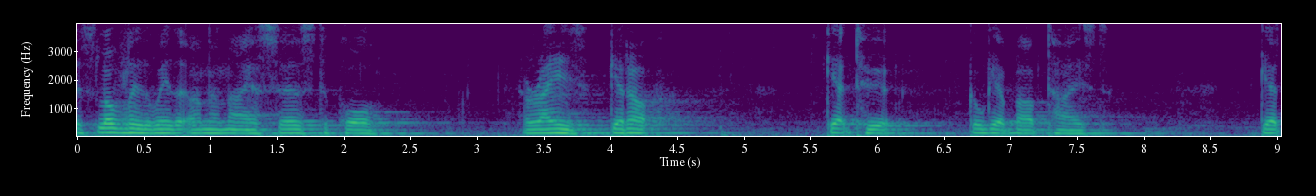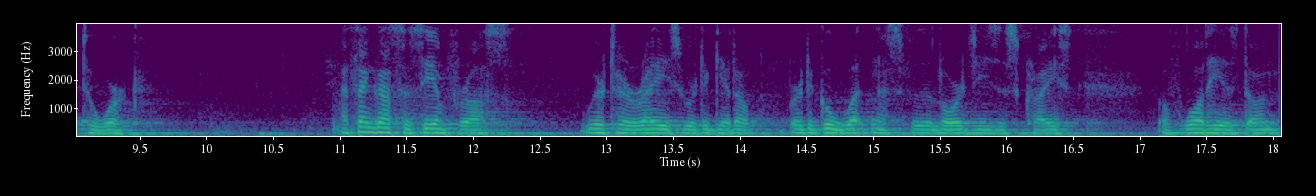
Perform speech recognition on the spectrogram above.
it's lovely the way that Ananias says to Paul, Arise, get up, get to it, go get baptized, get to work. I think that's the same for us. We're to arise, we're to get up, we're to go witness for the Lord Jesus Christ of what He has done.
